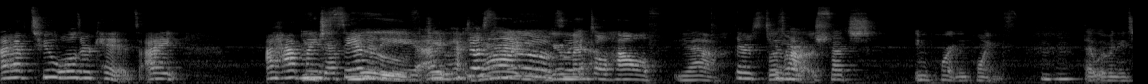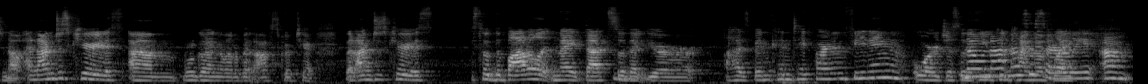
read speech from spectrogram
I have two older kids. I I have my sanity. moved. I You ha- just yeah, moved. Your Like, mental health. Yeah. There's Those are such important points Mhm. that women need to know. And I'm just curious, um, we're going a little bit off script here, but I'm just curious. So the bottle at night, that's so that your husband can take part in feeding, or just so no, that you not can kind of necessarily. like. um,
